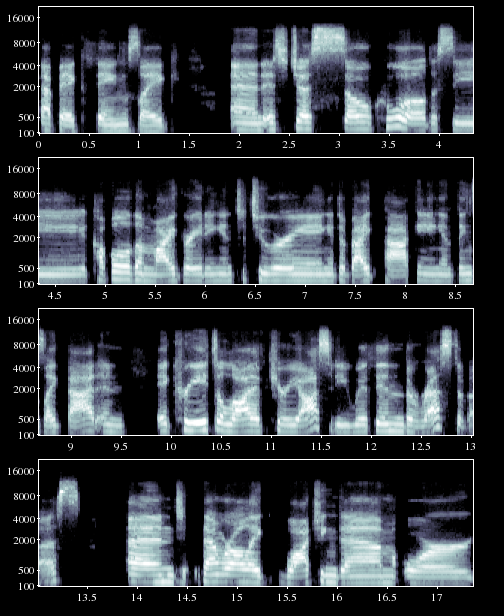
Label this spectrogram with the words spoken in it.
epic things like and it's just so cool to see a couple of them migrating into touring into bike packing and things like that. And it creates a lot of curiosity within the rest of us and then we're all like watching them or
